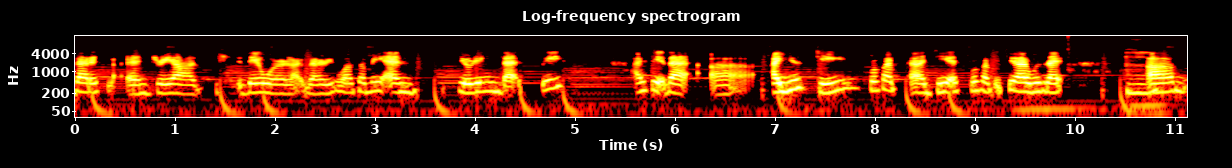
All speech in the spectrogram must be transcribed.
that is like Andrea. They were like very welcoming, and during that space. I said that uh, I used J profile uh, J as profile picture. I was like, Mm. um,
